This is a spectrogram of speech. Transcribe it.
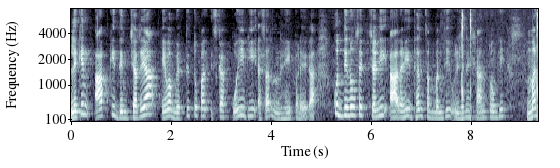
लेकिन आपकी दिनचर्या एवं व्यक्तित्व पर इसका कोई भी असर नहीं पड़ेगा। कुछ दिनों से चली आ रही धन संबंधी उलझने शांत होंगी। मन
